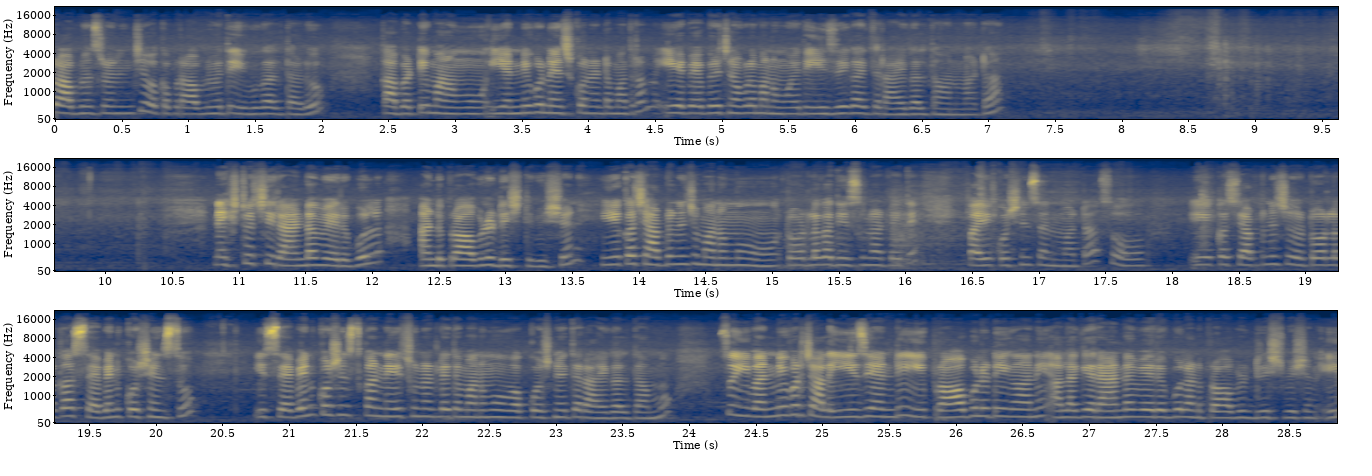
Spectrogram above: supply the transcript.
ప్రాబ్లమ్స్లో నుంచి ఒక ప్రాబ్లం అయితే ఇవ్వగలుగుతాడు. కాబట్టి మనము ఇవన్నీ కూడా నేర్చుకున్నట్టే మాత్రం ఏ పేపర్ ఇచ్చినా కూడా మనం అయితే ఈజీగా అయితే రాయగలుగుతాం అనమాట నెక్స్ట్ వచ్చి random variable and probability distribution ఈ యొక్క చాప్టర్ నుంచి మనము టోటల్గా తీసుకున్నట్లయితే ఫైవ్ క్వశ్చన్స్ అనమాట సో ఈ యొక్క చాప్టర్ నుంచి టోటల్గా సెవెన్ క్వశ్చన్స్ ఈ సెవెన్ క్వశ్చన్స్ కానీ నేర్చుకున్నట్లయితే మనము ఒక క్వశ్చన్ అయితే రాయగలుగుతాము. సో ఇవన్నీ కూడా చాలా ఈజీ అండి. ఈ ప్రాబిలిటీ కానీ అలాగే random variable and probability distribution ఈ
